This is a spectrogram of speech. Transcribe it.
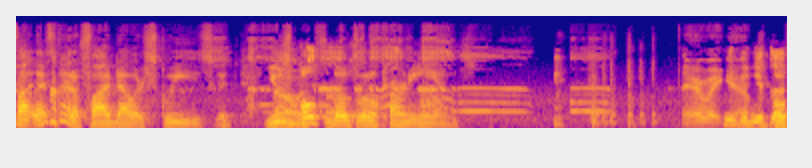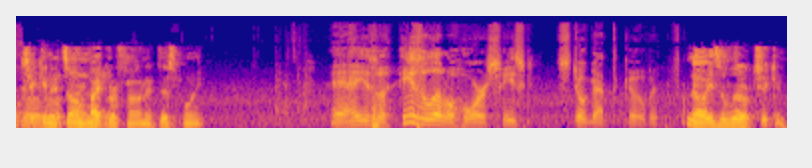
that's not a five dollar squeeze. Use No, both of those little carny hands. There we You need to get that of chicken its own things. microphone at this point. Yeah, he's a he's a little hoarse. He's still got the COVID. No, he's a little chicken.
